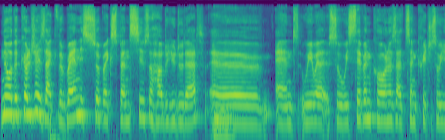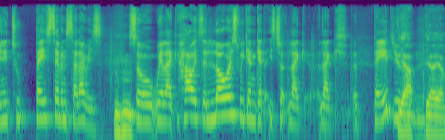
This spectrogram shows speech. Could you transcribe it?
no, the culture is like the rent is super expensive. So how do you do that? Mm-hmm. Uh, and we were so we seven corners at Sun Creature, so you need to pay seven salaries. Mm-hmm. So we're like, how it's the lowest we can get is like like uh, paid, you Yeah, know? yeah, yeah.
